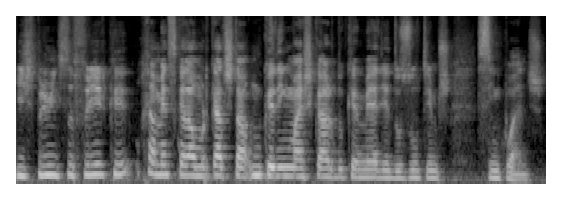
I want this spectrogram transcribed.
Isto permite-se aferir que realmente se calhar o mercado está um bocadinho mais caro do que a média dos últimos 5 anos.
